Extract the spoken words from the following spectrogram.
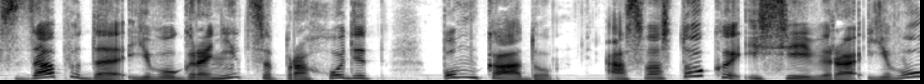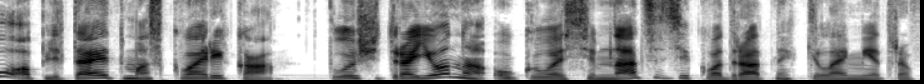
С запада его граница проходит по МКАДу, а с востока и севера его оплетает Москва-река. Площадь района около 17 квадратных километров,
